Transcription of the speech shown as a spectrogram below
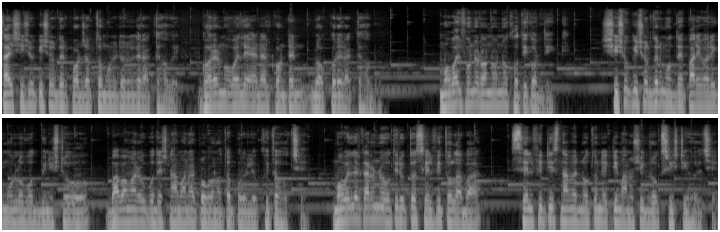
তাই শিশু কিশোরদের পর্যাপ্ত মনিটরিংয়ে রাখতে হবে। ঘরের মোবাইলে অ্যাডাল্ট কন্টেন্ট ব্লক করে রাখতে হবে। মোবাইল ফোনের অন্যান্য ক্ষতিকর দিক। শিশু কিশোরদের মধ্যে পারিবারিক মূল্যবোধ বিনিষ্ট ও বাবা মার উপদেশ না মানার প্রবণতা পরিলক্ষিত হচ্ছে। মোবাইলের কারণে অতিরিক্ত সেলফি তোলা বা সেলফিটিস নামের নতুন একটি মানসিক রোগ সৃষ্টি হয়েছে।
